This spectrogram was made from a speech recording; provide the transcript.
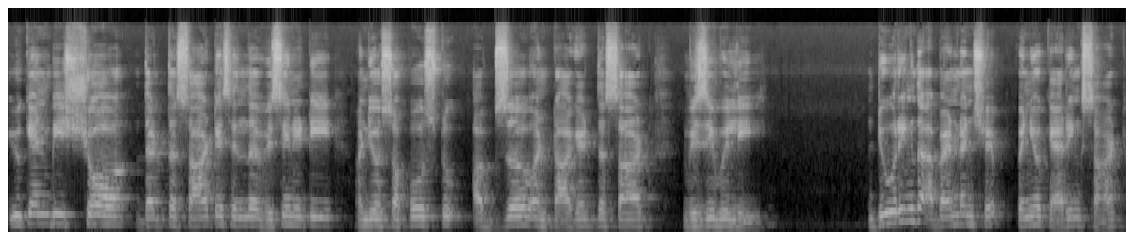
you can be sure that the sart is in the vicinity and you're supposed to observe and target the SART visibly. During the abandoned ship, when you're carrying sart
